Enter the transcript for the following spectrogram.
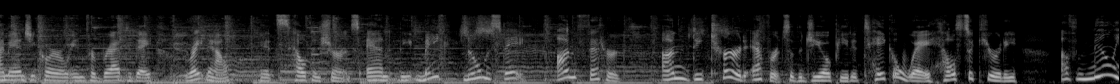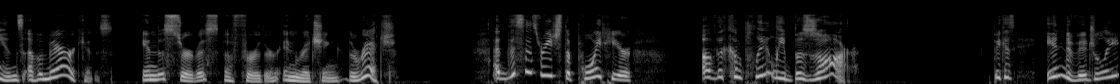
I'm Angie Coiro in for Brad today. Right now, it's health insurance and the make no mistake, unfettered, undeterred efforts of the GOP to take away health security of millions of Americans in the service of further enriching the rich. And this has reached the point here of the completely bizarre. Because individually,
